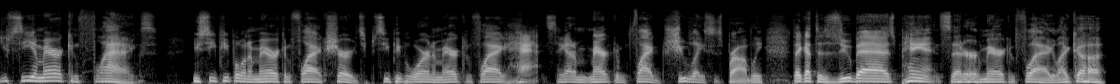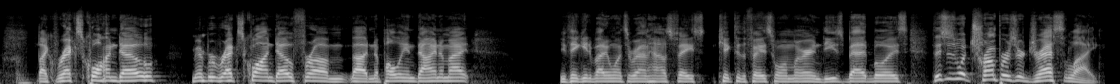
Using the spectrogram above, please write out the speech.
You see American flags. You see people in American flag shirts. You see people wearing American flag hats. They got American flag shoelaces, probably. They got the Zubaz pants that are American flag, like uh, like Rex Kwon Do. Remember Rex Kwon Do from uh, Napoleon Dynamite? You think anybody wants a roundhouse face kick to the face while I'm wearing these bad boys? This is what Trumpers are dressed like.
